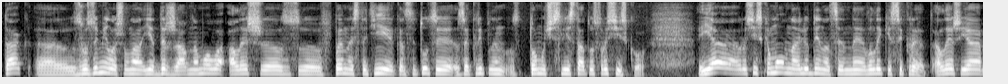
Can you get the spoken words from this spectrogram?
Так? Е, Зрозуміло, що вона є державна мова, але ж е, в певній статті Конституції закріплений в тому числі статус російського. Я російськомовна людина, це не великий секрет. Але ж я,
